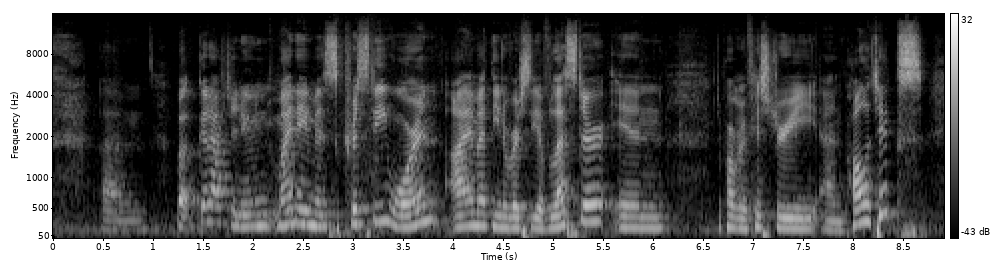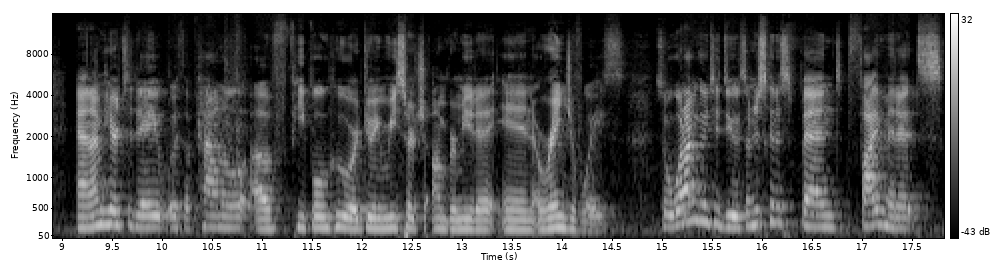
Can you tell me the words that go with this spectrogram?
um, but good afternoon. My name is Christy Warren. I'm at the University of Leicester in Department of History and Politics. And I'm here today with a panel of people who are doing research on Bermuda in a range of ways. So what I'm going to do is I'm just going to spend five minutes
